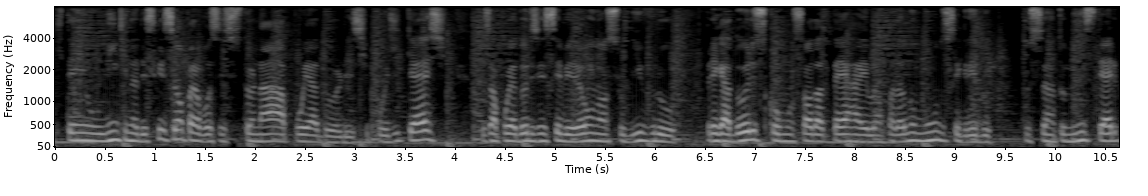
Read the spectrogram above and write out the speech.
que tem o um link na descrição para você se tornar apoiador deste podcast. Os apoiadores receberão o nosso livro Pregadores como o Sol da Terra e Lâmpada no Mundo, Segredo do Santo Ministério.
